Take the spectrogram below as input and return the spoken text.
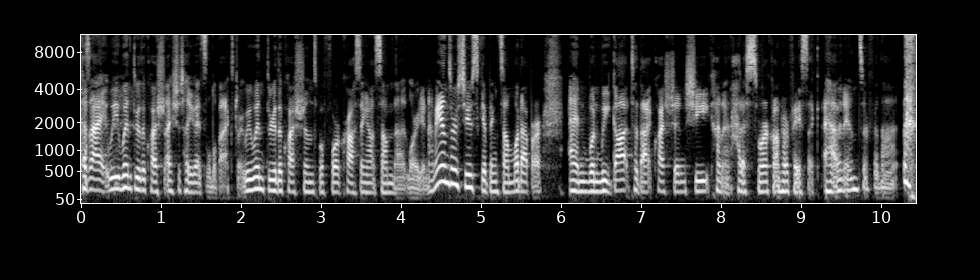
Because I we went through the question. I should tell you guys a little backstory. We went through the questions before crossing out some that Lori didn't have answers to, skipping some, whatever. And when we got to that question, she kind of had a smirk on her face, like I have an answer for that.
